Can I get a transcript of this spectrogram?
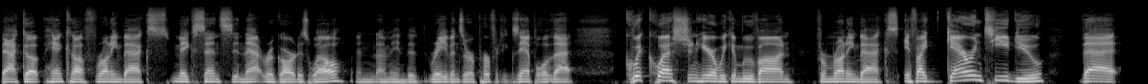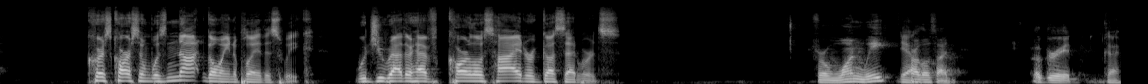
backup handcuff running backs makes sense in that regard as well. And I mean, the Ravens are a perfect example of that. Quick question here. We can move on from running backs. If I guaranteed you that Chris Carson was not going to play this week, would you rather have Carlos Hyde or Gus Edwards? For 1 week, Yeah. Carlos Hyde. Agreed. Okay.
